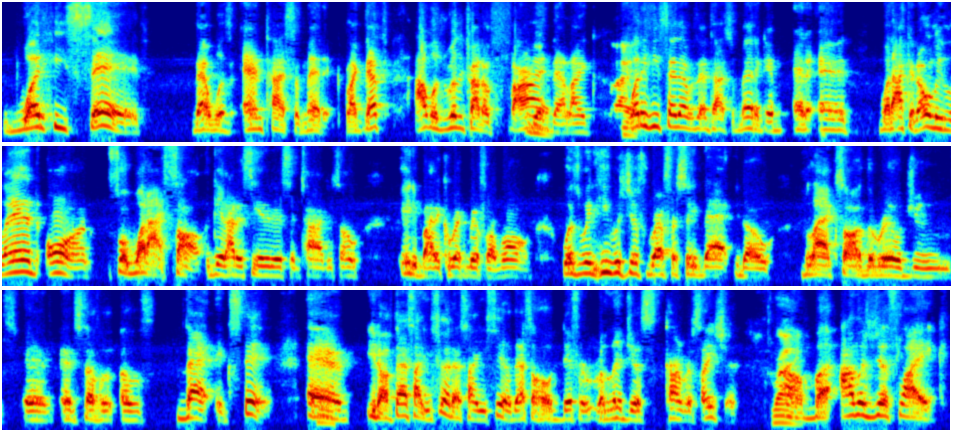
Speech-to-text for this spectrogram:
what he said that was anti-Semitic. Like that's I was really trying to find Yeah. that. Like Right. what did he say that was anti-Semitic? And and and what I could only land on for what I saw. Again, I didn't see it in its entirety, so anybody correct me if I'm wrong. Was when he was just referencing that you know blacks are the real Jews and and stuff of, of that extent. And you know if that's how you feel, that's how you feel. That's a whole different religious conversation. right? Um, but I was just like,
